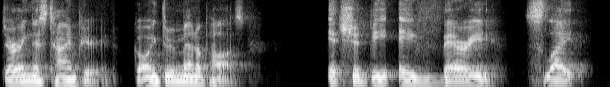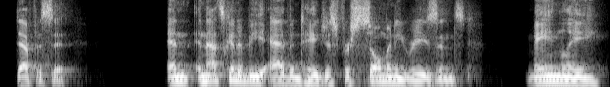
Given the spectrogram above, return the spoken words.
during this time period, going through menopause, it should be a very slight deficit. And, and that's going to be advantageous for so many reasons, mainly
